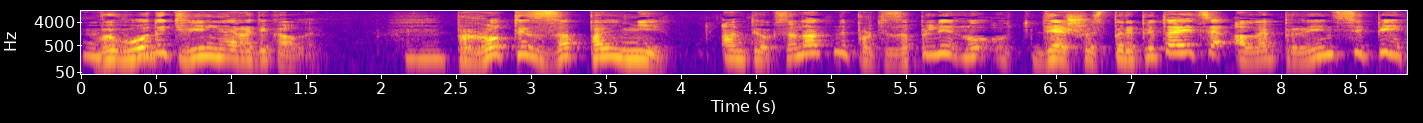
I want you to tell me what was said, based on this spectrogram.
Виводить вільні радикали. Протизапальні. Антиоксидантні, протизапальні, ну, де щось переплітається, але в принципі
